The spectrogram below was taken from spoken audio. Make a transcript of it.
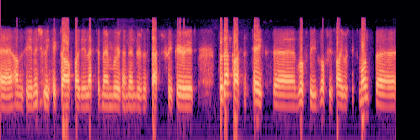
uh, obviously initially kicked off by the elected members, and then there's a statutory period. So that process takes uh, roughly roughly five or six months. Uh,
